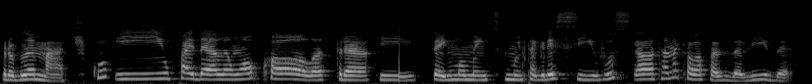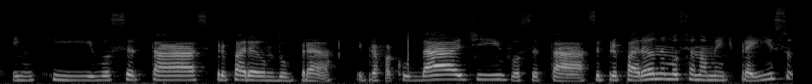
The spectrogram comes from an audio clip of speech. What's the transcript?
problemático e o pai dela é um alcoólatra que tem momentos muito agressivos. Ela tá naquela aquela fase da vida em que você tá se preparando para ir para faculdade, você tá se preparando emocionalmente para isso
